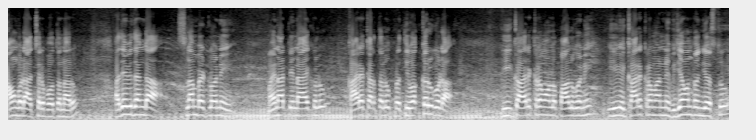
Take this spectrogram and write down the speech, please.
ఆమె కూడా ఆశ్చర్యపోతున్నారు. అదేవిధంగా ఇస్లాంపేటలోని మైనార్టీ నాయకులు కార్యకర్తలు ప్రతి ఒక్కరు కూడా ఈ కార్యక్రమంలో పాల్గొని ఈ కార్యక్రమాన్ని విజయవంతం చేస్తూ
